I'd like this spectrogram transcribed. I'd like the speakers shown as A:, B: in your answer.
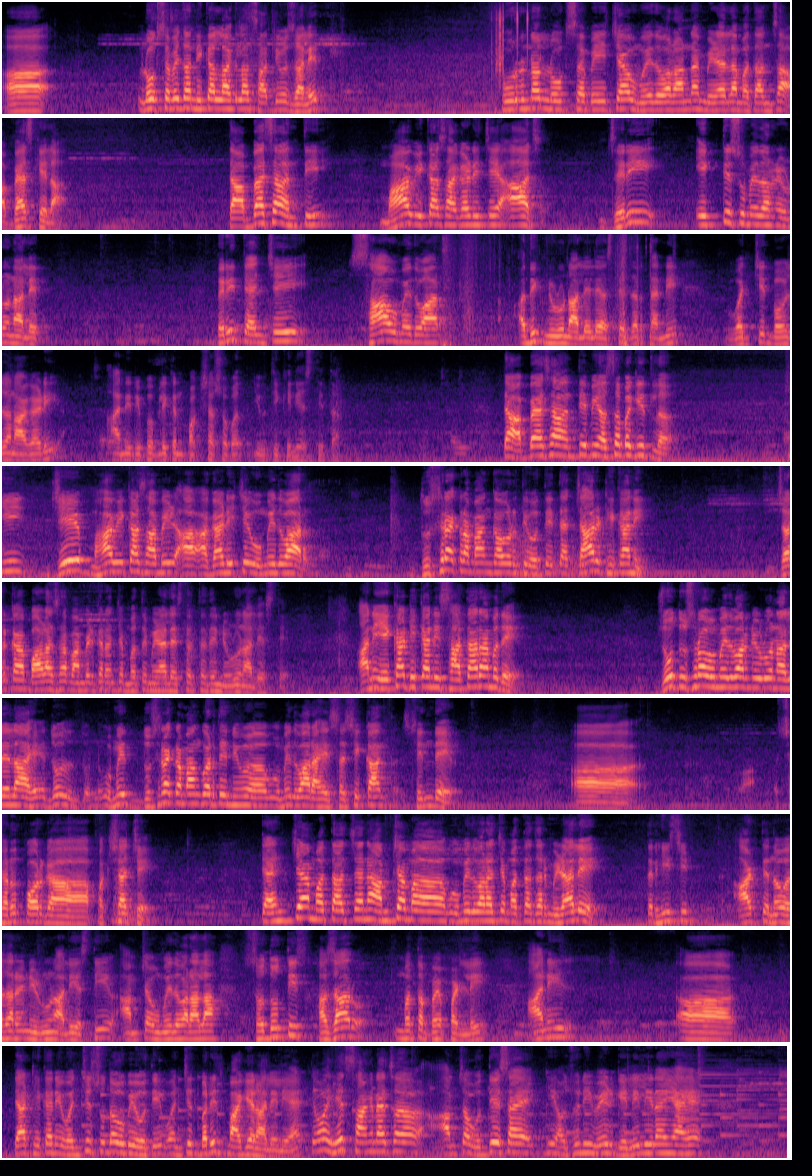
A: लोकसभेचा निकाल लागला सात दिवस झालेत. पूर्ण लोकसभेच्या उमेदवारांना मिळालेल्या मतांचा अभ्यास केला. त्या अभ्यासाअंती महाविकास आघाडीचे आज जरी एकतीस उमेदवार निवडून आलेत तरी त्यांचे सहा उमेदवार अधिक निवडून आलेले असते जर त्यांनी वंचित बहुजन आघाडी आणि रिपब्लिकन पक्षासोबत युती केली असती तर. त्या अभ्यासाअंती मी असं बघितलं की जे महाविकास आघाडी आ- आघाडीचे उमेदवार दुसऱ्या क्रमांकावरती होते त्या चार ठिकाणी जर का बाळासाहेब आंबेडकरांचे मतं मिळाले असते तर ते निवडून आले असते. आणि एका ठिकाणी सातारामध्ये जो दुसरा उमेदवार निवडून आलेला आहे जो उमेद दुसऱ्या क्रमांकावरती निव उमेदवार आहे शशिकांत शिंदे शरद पवार पक्षाचे त्यांच्या मताच्या ना आमच्या म उमेदवाराचे मतं जर मिळाले तर ही सीट आठ ते नऊ हजारांनी निवडून आली असती. आमच्या उमेदवाराला सदोतीस हजार मतं प- पडली. आणि त्या ठिकाणी वंचितसुद्धा उभी होती. वंचित बरीच मागे राहिलेली आहे. तेव्हा हेच सांगण्याचा आमचा उद्देश आहे की अजूनही वेळ गेलेली नाही आहे.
